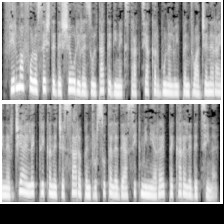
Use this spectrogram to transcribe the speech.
Firma folosește deșeuri rezultate din extracția cărbunelui pentru a genera energia electrică necesară pentru sutele de asic miniere pe care le deține.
